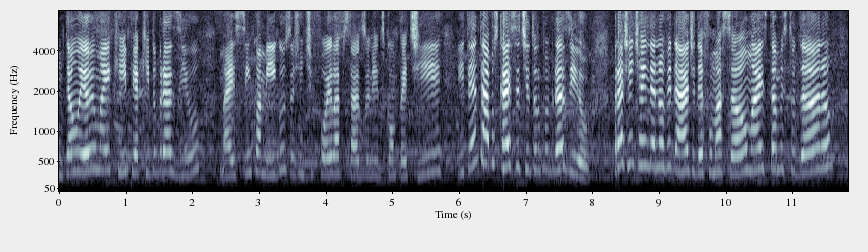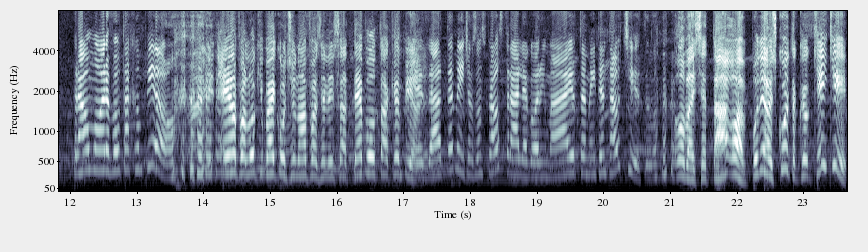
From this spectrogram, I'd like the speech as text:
Então eu e uma equipe aqui do Brasil, mais cinco amigos, a gente foi lá para os Estados Unidos competir e tentar buscar esse título para o Brasil. Para a gente ainda é novidade, defumação, mas estamos estudando para uma hora voltar campeão. Ela falou que vai continuar fazendo isso até voltar campeão. Né? Exatamente. Nós vamos para a Austrália agora em maio também tentar o título. Ô, mas você tá, ó, poder, escuta, quem que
